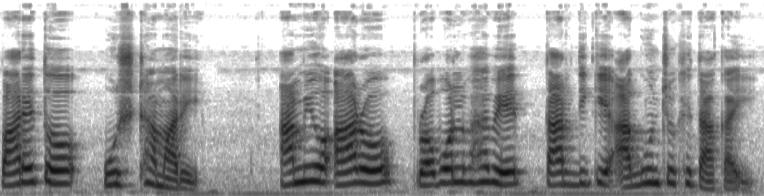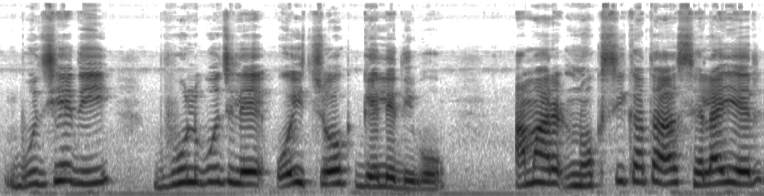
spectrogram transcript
পারে তো উষ্ঠা মারে। আমিও আরও প্রবলভাবে তার দিকে আগুন চোখে তাকাই। বুঝিয়ে দিই, ভুল বুঝলে ওই চোখ গেলে দিব। আমার নকশিকাতা সেলাইয়ের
